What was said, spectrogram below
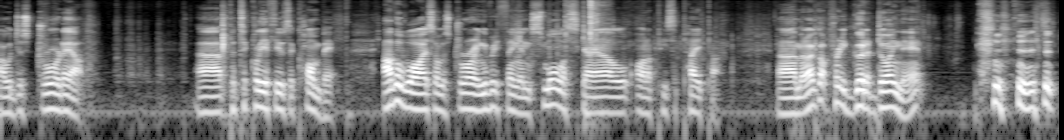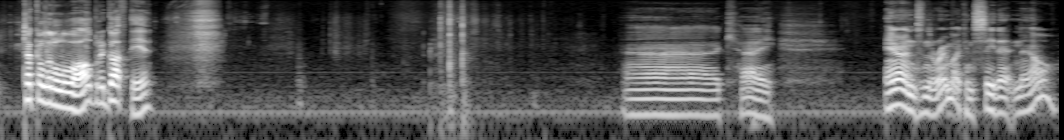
I would just draw it out, uh, particularly if there was a combat. Otherwise, I was drawing everything in smaller scale on a piece of paper. Um, and I got pretty good at doing that. Took a little while, but I got there. Okay. Aaron's in the room. I can see that now.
